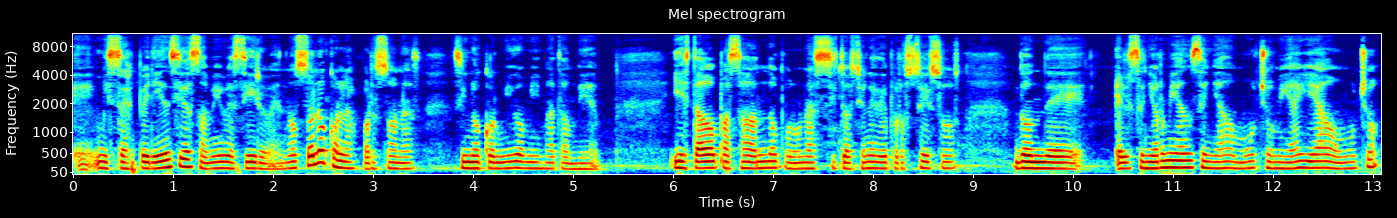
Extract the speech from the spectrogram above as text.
eh, mis experiencias a mí me sirven, no solo con las personas, sino conmigo misma también. Y he estado pasando por unas situaciones de procesos donde el Señor me ha enseñado mucho, me ha guiado mucho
